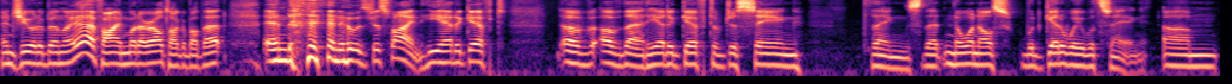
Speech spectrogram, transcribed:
and she would have been like, "Yeah, fine, whatever. I'll talk about that," and and it was just fine. He had a gift of of that. He had a gift of just saying things that no one else would get away with saying. Um,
